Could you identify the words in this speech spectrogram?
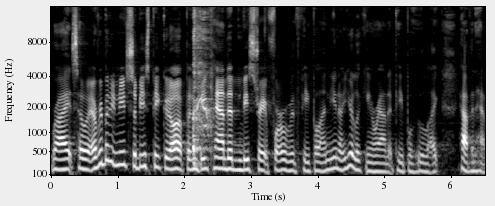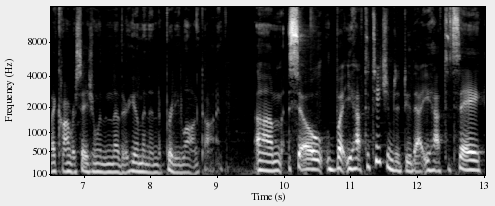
Right? So everybody needs to be speaking up and be candid and be straightforward with people. And you know, you're looking around at people who like haven't had a conversation with another human in a pretty long time. Um, so, but you have to teach them to do that. You have to say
